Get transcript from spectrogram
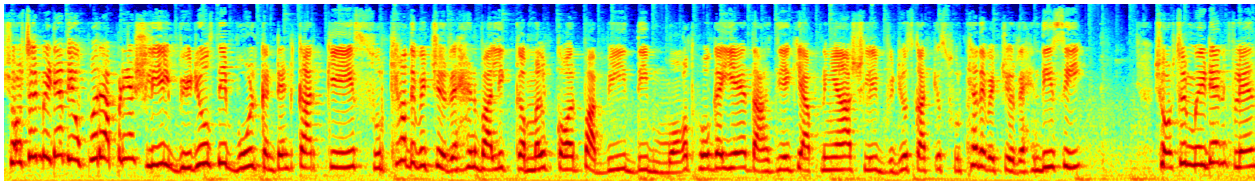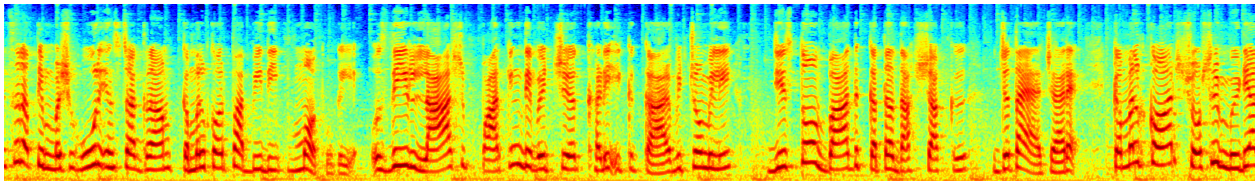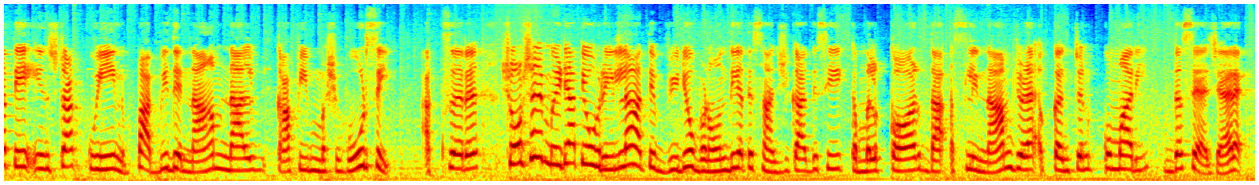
Social media ਦੇ ਉੱਪਰ ਆਪਣੀਆਂ ਅਸ਼ਲੀਲ ਵੀਡੀਓਜ਼ ਤੇ ਬੋਲਡ ਕੰਟੈਂਟ ਕਰਕੇ ਸੁਰਖੀਆਂ ਦੇ ਵਿੱਚ ਰਹਿਣ ਵਾਲੀ ਕਮਲ ਕੌਰ ਭਾਬੀ ਦੀ ਮੌਤ ਹੋ ਗਈ ਹੈ। ਦੱਸਦੀ ਹੈ ਕਿ ਆਪਣੀਆਂ ਅਸ਼ਲੀਲ ਵੀਡੀਓਜ਼ ਕਰਕੇ ਸੁਰਖੀਆਂ ਦੇ ਵਿੱਚ ਰਹਿੰਦੀ ਸੀ। ਸੋਸ਼ਲ ਮੀਡੀਆ ਇਨਫਲੂਐਂਸਰ ਅਤੇ ਮਸ਼ਹੂਰ ਇੰਸਟਾਗ੍ਰam ਕਮਲ ਕੌਰ ਭਾਬੀ ਦੀ ਮੌਤ ਹੋ ਗਈ ਹੈ। ਉਸ ਦੀ ਲਾਸ਼ ਪਾਰਕਿੰਗ ਦੇ ਵਿੱਚ ਖੜੀ ਇੱਕ ਕਾਰ ਵਿੱਚੋਂ ਮਿਲੀ, ਜਿਸ ਤੋਂ ਬਾਅਦ ਕਤਲ ਦਾ ਸ਼ੱਕ ਜਤਾਇਆ ਜਾ ਰਿਹਾ ਹੈ। ਕਮਲ ਕੌਰ ਸੋਸ਼ਲ ਮੀਡੀਆ ਤੇ ਇੰਸਟਾ ਕੁਈਨ ਭਾਬੀ ਦੇ ਨਾਮ ਨਾਲ ਕਾਫੀ ਮਸ਼ਹੂਰ ਸੀ। ਅਕਸਰ ਸੋਸ਼ਲ ਮੀਡੀਆ ਤੇ ਉਹ ਰੀਲਾਂ ਅਤੇ ਵੀਡੀਓ ਬਣਾਉਂਦੀ ਅਤੇ ਸਾਂਝੀ ਕਰਦੀ ਸੀ। ਕਮਲ ਕੌਰ ਦਾ ਅਸਲੀ ਨਾਮ ਜਿਹੜਾ ਉਹ ਕੰਚਨ ਕੁਮਾਰੀ ਦੱਸਿਆ ਜਾ ਰਿਹਾ ਹੈ।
